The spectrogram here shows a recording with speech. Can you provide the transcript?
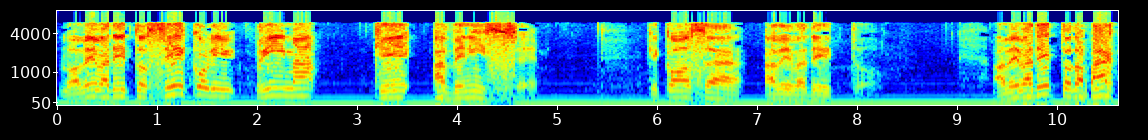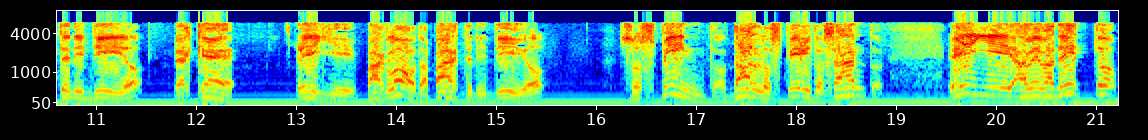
lo aveva detto secoli prima che avvenisse. Che cosa aveva detto? Aveva detto da parte di Dio, perché egli parlò da parte di Dio, sospinto dallo Spirito Santo, egli aveva detto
